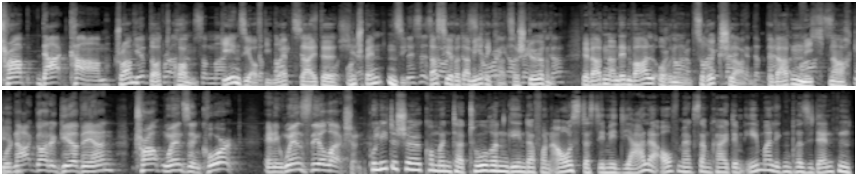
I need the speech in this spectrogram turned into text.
Trump.com. Trump.com. Gehen Sie auf die Webseite und spenden Sie. Das hier wird Amerika zerstören. Wir werden an den Wahlurnen zurückschlagen. Wir werden nicht nachgeben. Trump wins in court. Politische Kommentatoren gehen davon aus, dass die mediale Aufmerksamkeit dem ehemaligen Präsidenten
